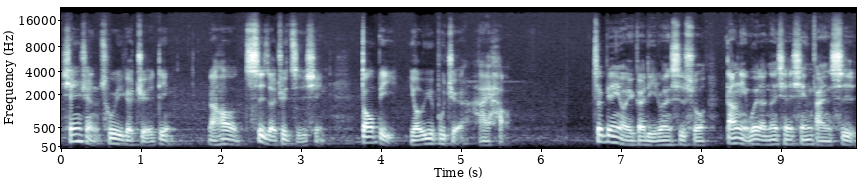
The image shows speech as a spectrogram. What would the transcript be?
先选出一个决定，然后试着去执行，都比犹豫不决还好。这边有一个理论是说，当你为了那些心烦事。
